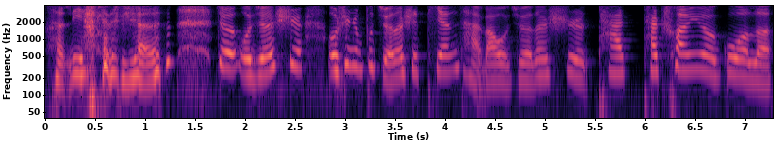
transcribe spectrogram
很厉害的人，就我觉得是我甚至不觉得是天才吧，我觉得是他他穿越过了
